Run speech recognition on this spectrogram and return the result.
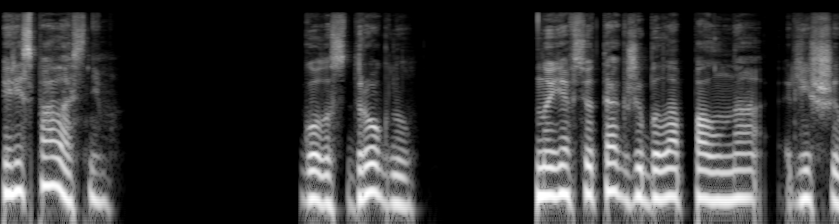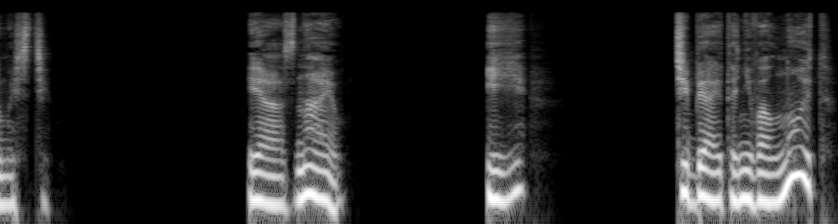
переспала с ним. Голос дрогнул, но я все так же была полна решимости. Я знаю. И тебя это не волнует?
